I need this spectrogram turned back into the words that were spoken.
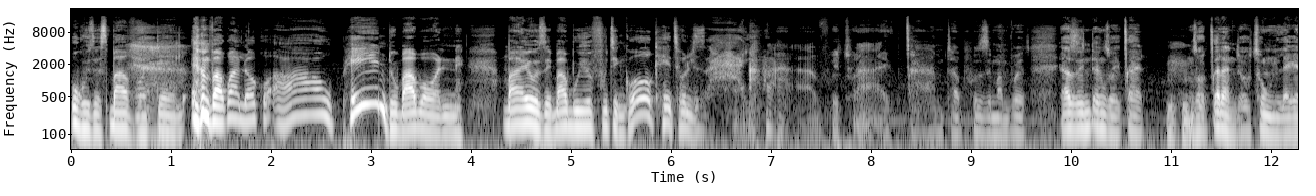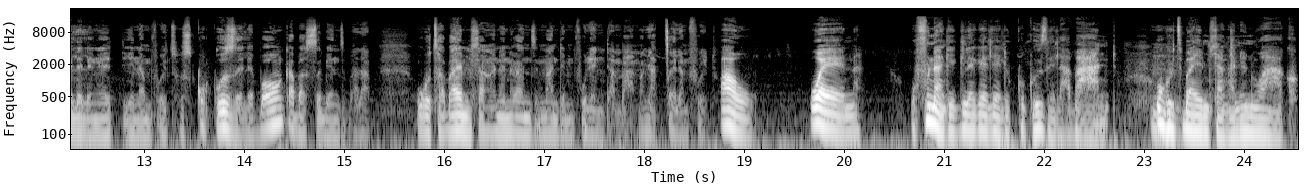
ukuze sibavotele. Emva kwalokho awuphinde ubabone. Bayoze babuye futhi ngokhetho lizayo. Ah mfowethu hayi cha mthaphuzi mfowethu. Yazi into engizoyicela. Ngizocela nje ukuthi ungilekelele ngedina mfowethu siqoquzele bonke abasebenzi balapha ukuthi abaye emhlanganweni kanzimande emfuleni ntambama ngiyacela mfowethu. Awu wena ufuna ngikulekelele ugqugquzela abantu ukuthi baye emhlanganweni wakho.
